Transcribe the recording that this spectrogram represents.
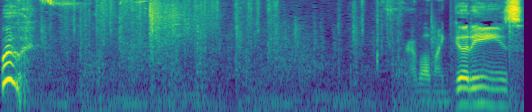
Woo. Grab all my goodies.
